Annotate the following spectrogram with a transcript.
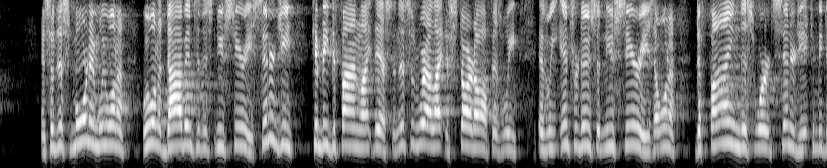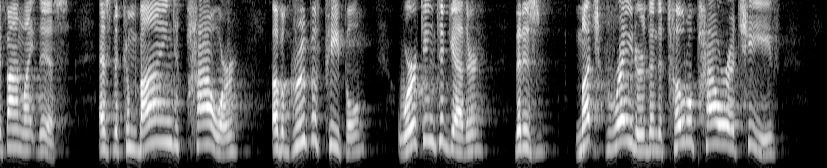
And so this morning we want to we want to dive into this new series. Synergy can be defined like this, and this is where I like to start off as we as we introduce a new series. I want to define this word synergy. It can be defined like this: as the combined power of a group of people working together that is much greater than the total power achieved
